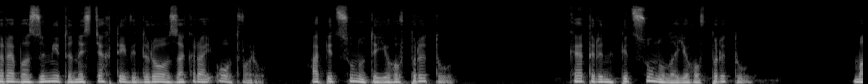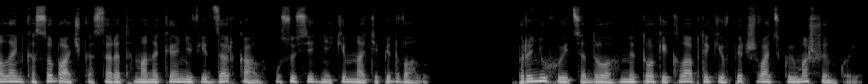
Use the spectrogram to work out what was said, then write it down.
Треба зуміти не стягти відро за край отвору, а підсунути його впритул. Кетрін підсунула його впритул. Маленька собачка серед манекенів і дзеркал у сусідній кімнаті підвалу. Принюхується до ниток і клаптиків під швадською машинкою,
